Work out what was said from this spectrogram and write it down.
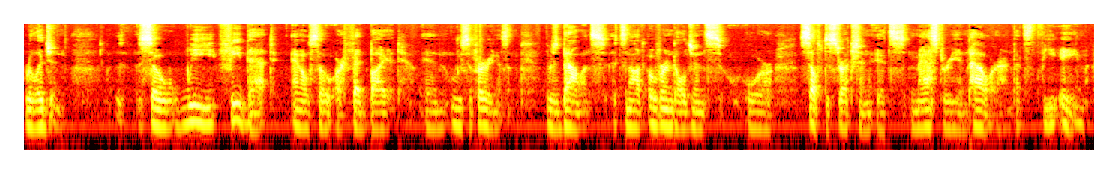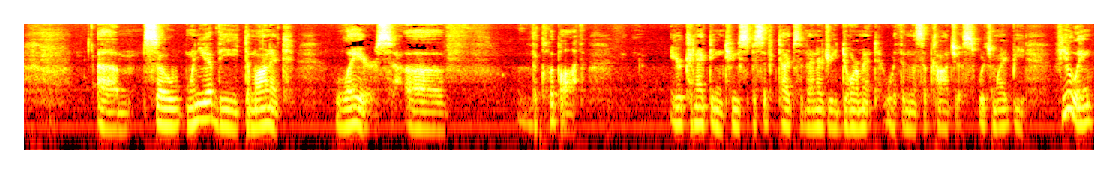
religion. So we feed that and also are fed by it in Luciferianism. There's balance. It's not overindulgence or self-destruction. It's mastery and power. That's the aim. Um, so when you have the demonic layers of the Qliphoth, you're connecting to specific types of energy dormant within the subconscious, which might be fueling,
